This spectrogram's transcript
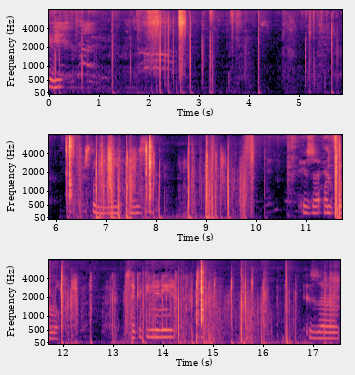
Okay. Thing you need is is an portal. Second thing you need is the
